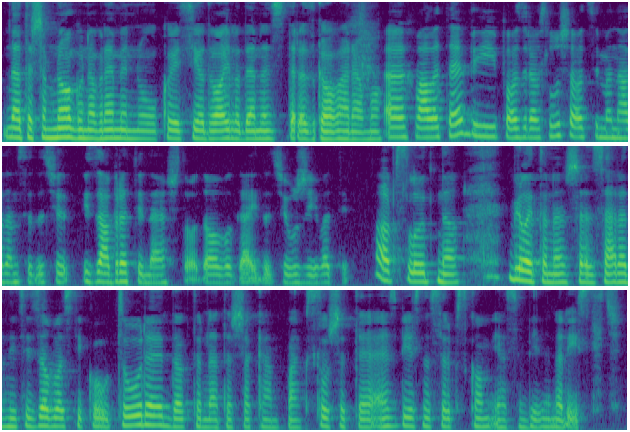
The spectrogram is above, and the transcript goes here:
Nataša mnogo na vremenu koje si odvojila danas da razgovaramo. Uh, hvala tebi i pozdrav slušalcima. Nadam se da će izabrati nešto od ovoga i da će uživati. Apsolutno. Bila je to naša saradnica iz oblasti kulture, dr. Nataša Kampmak. Slušate SBS na srpskom, ja sam Biljana Ristić.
